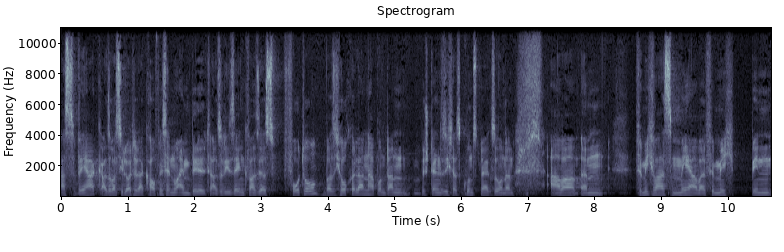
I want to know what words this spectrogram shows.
das Werk, also was die Leute da kaufen, ist ja nur ein Bild. Also die sehen quasi das Foto, was ich hochgeladen habe, und dann bestellen sie sich das Kunstwerk so und dann. Aber ähm, für mich war es mehr, weil für mich bin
